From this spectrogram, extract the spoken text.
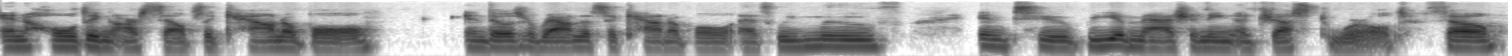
and holding ourselves accountable and those around us accountable as we move into reimagining a just world. So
